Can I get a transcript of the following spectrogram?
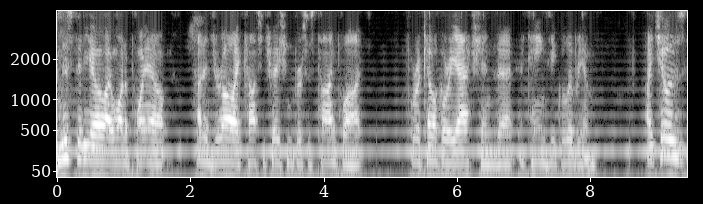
In this video I want to point out how to draw a concentration versus time plot for a chemical reaction that attains equilibrium. I chose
